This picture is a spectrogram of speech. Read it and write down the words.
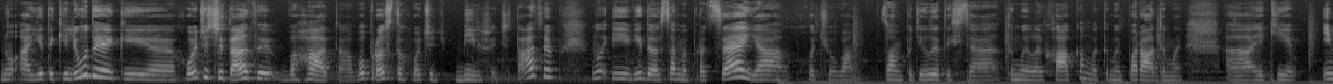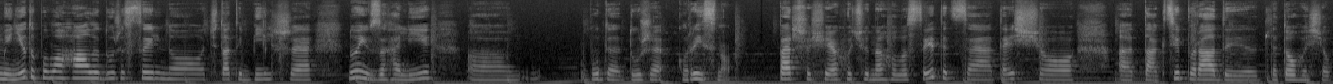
Ну, а є такі люди, які е, хочуть читати багато або просто хочуть більше читати. Ну і відео саме про це я хочу вам з вами поділитися тими лайфхаками, тими порадами, е, які і мені допомагали дуже сильно читати більше. Ну і взагалі е, буде дуже корисно. Перше, що я хочу наголосити, це те, що е, так, ці поради для того, щоб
